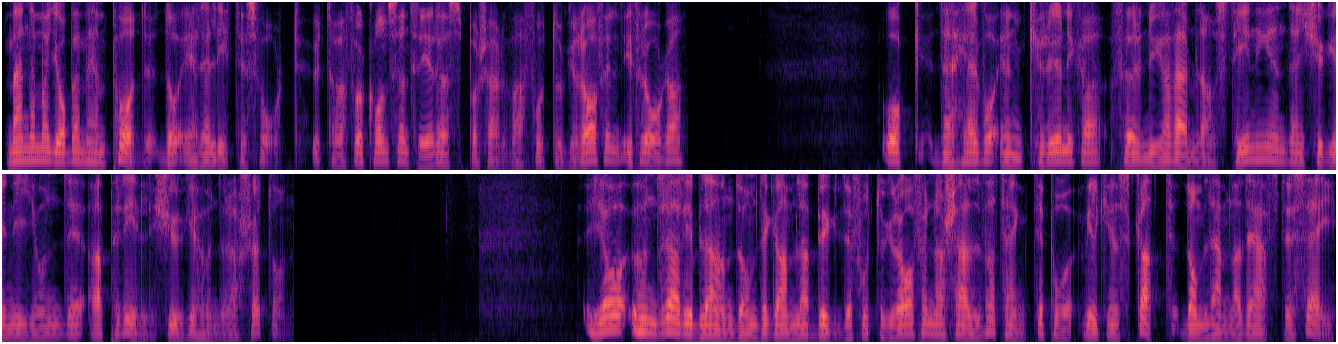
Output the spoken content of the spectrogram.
Men när man jobbar med en podd då är det lite svårt. Utan man får koncentrera oss på själva fotografen i fråga. Och det här var en krönika för Nya Värmlandstidningen den 29 april 2017. Jag undrar ibland om de gamla bygdefotograferna själva tänkte på vilken skatt de lämnade efter sig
